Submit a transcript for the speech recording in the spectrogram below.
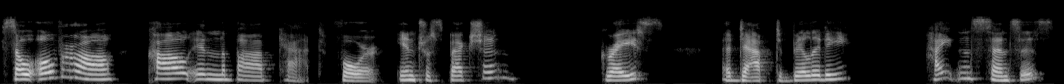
So, overall, call in the bobcat for introspection, grace, adaptability, heightened senses,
